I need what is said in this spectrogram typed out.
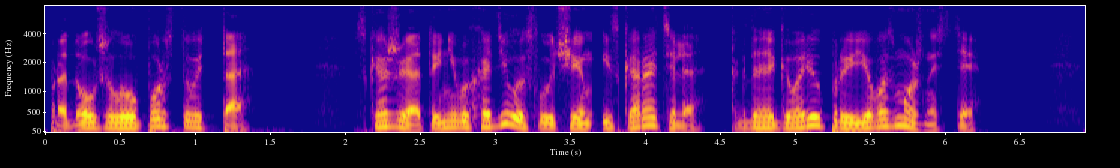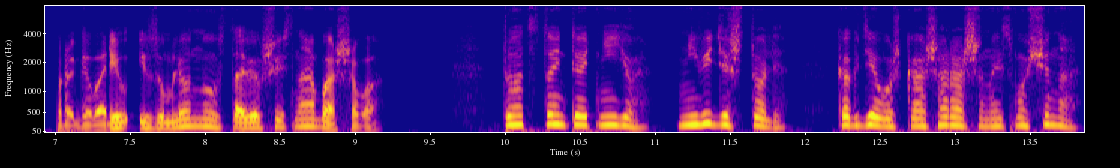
Продолжила упорствовать та. «Скажи, а ты не выходила случаем из карателя, когда я говорил про ее возможности?» Проговорил изумленно уставившись на Абашеву. «Да отстань ты от нее, не видишь что ли, как девушка ошарашена и смущена?»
